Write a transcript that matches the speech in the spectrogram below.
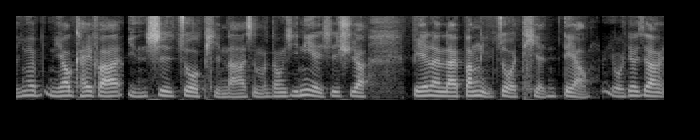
因为你要开发影视作品啊，什么东西，你也是需要别人来帮你做填调。我就这样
